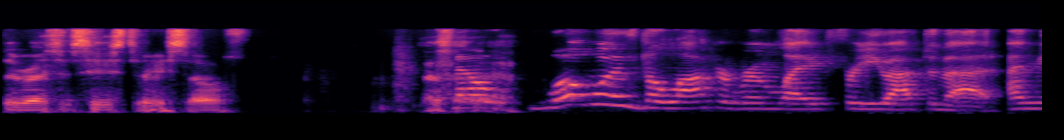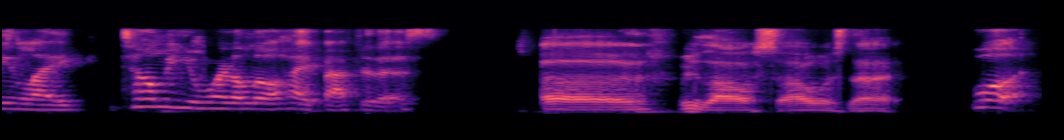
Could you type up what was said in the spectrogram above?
the rest is history. So now, what was the locker room like for you after that? I mean, like, tell me you weren't a little hype after this. Uh, we lost, so I was not. Well,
